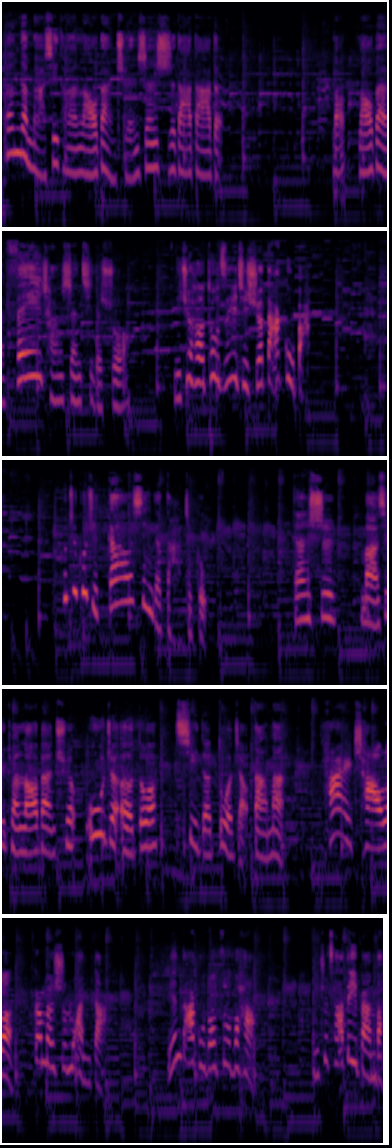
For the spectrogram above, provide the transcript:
喷的马戏团老板全身湿哒哒的。老老板非常生气地说：“你去和兔子一起学打鼓吧。”咕叽咕叽高兴地打着鼓，但是马戏团老板却捂着耳朵，气得跺脚大骂：“太吵了，根本是乱打，连打鼓都做不好，你去擦地板吧。”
